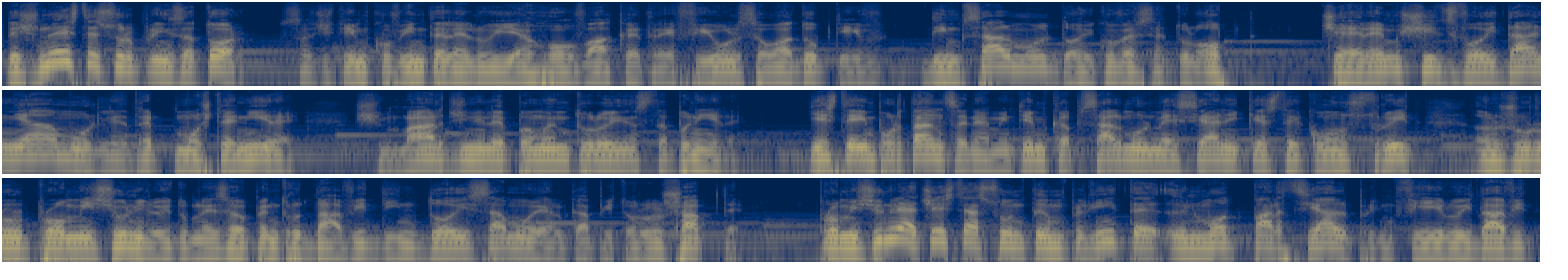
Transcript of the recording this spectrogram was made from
Deci nu este surprinzător să citim cuvintele lui Jehova către fiul său adoptiv din Psalmul 2 cu versetul 8. Cerem și îți voi da neamurile drept moștenire și marginile pământului în stăpânire. Este important să ne amintim că psalmul mesianic este construit în jurul promisiunii lui Dumnezeu pentru David din 2 Samuel, capitolul 7. Promisiunile acestea sunt împlinite în mod parțial prin fiii lui David,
